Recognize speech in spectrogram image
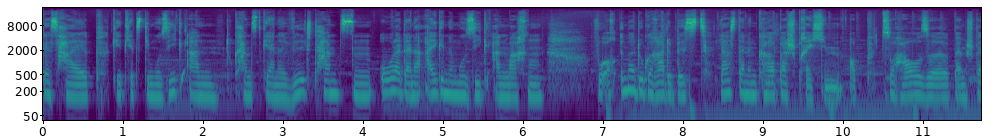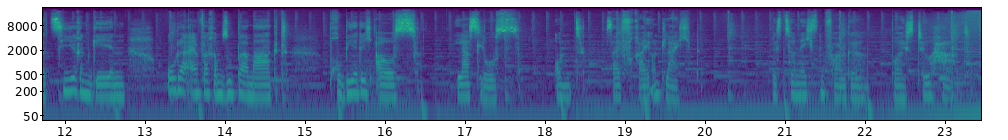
Deshalb geht jetzt die Musik an. Du kannst gerne wild tanzen oder deine eigene Musik anmachen wo auch immer du gerade bist, lass deinen Körper sprechen, ob zu Hause, beim Spazierengehen oder einfach im Supermarkt. Probier dich aus, lass los und sei frei und leicht. Bis zur nächsten Folge Boys Too Hard.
